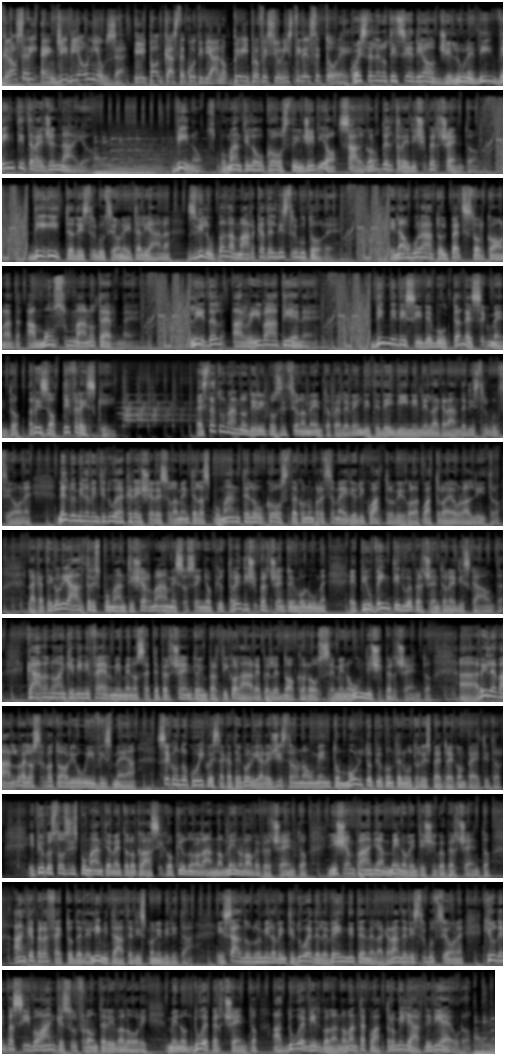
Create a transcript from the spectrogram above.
Grocery and GDO News, il podcast quotidiano per i professionisti del settore. Queste le notizie di oggi, lunedì 23 gennaio. Vino, spumanti low cost in GDO salgono del 13%. D-Hit Distribuzione Italiana sviluppa la marca del distributore. Inaugurato il Pet Store Conad a Monsummano Terme. Lidl arriva a Tiene. Dimmi di sì debutta nel segmento risotti freschi. È stato un anno di riposizionamento per le vendite dei vini nella grande distribuzione. Nel 2022 a crescere solamente la spumante low cost con un prezzo medio di 4,4 euro al litro. La categoria altri spumanti Sherman ha messo segno più 13% in volume e più 22% nei discount. Calano anche i vini fermi meno 7% in particolare per le DOC rosse meno 11%. A rilevarlo è l'osservatorio UIV-ISMEA, secondo secondo cui questa categoria registra un aumento molto più contenuto rispetto ai competitor. I più costosi spumanti a metodo classico chiudono l'anno a meno 9%, gli champagne a meno 25%, anche per effetto delle limitate disponibilità. Il saldo 2022 delle vendite nella grande distribuzione chiude in passivo anche sul fronte dei valori, meno 2% a 2,94 miliardi di euro.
